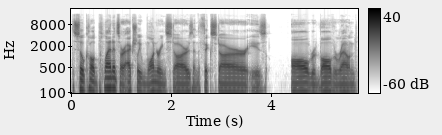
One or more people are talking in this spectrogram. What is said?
The so called planets are actually wandering stars, and the fixed star is all revolve around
